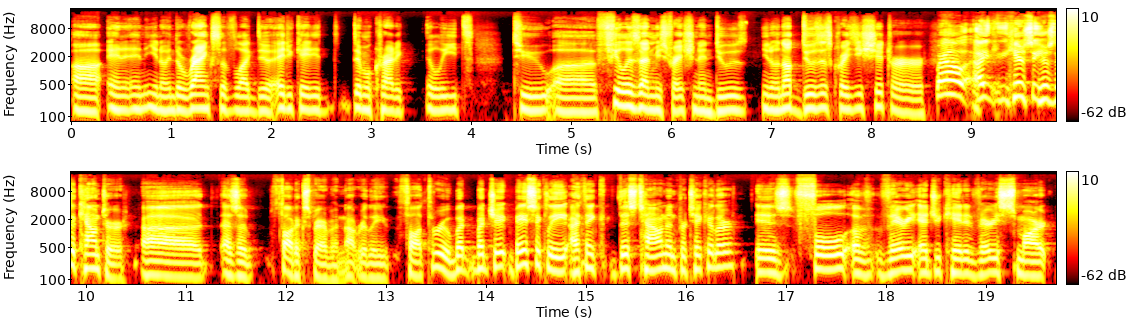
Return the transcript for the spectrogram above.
uh in, in you know in the ranks of like the educated Democratic elite to uh fill his administration and do you know not do this crazy shit or Well, I, here's here's the counter uh, as a thought experiment, not really thought through, but but j- basically, I think this town in particular is full of very educated, very smart,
